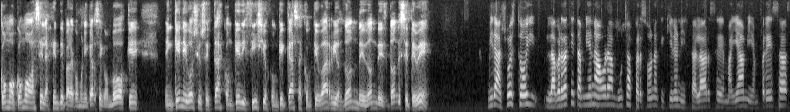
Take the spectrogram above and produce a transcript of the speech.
cómo, cómo hace la gente para comunicarse con vos, qué, en qué negocios estás, con qué edificios, con qué casas, con qué barrios, dónde, dónde, dónde se te ve. Mira, yo estoy, la verdad que también ahora muchas personas que quieren instalarse en Miami, empresas,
